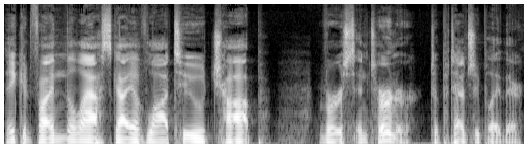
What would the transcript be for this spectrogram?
They could find the last guy of Latu, Chop, Verse, and Turner to potentially play there.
